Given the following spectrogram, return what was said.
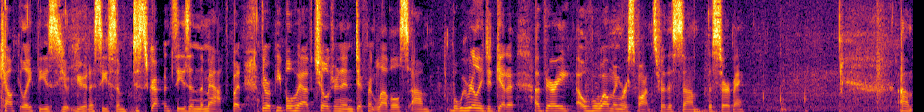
calculate these, you're you're going to see some discrepancies in the math. But there were people who have children in different levels. Um, But we really did get a, a very overwhelming response for this, um, the survey. Um,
